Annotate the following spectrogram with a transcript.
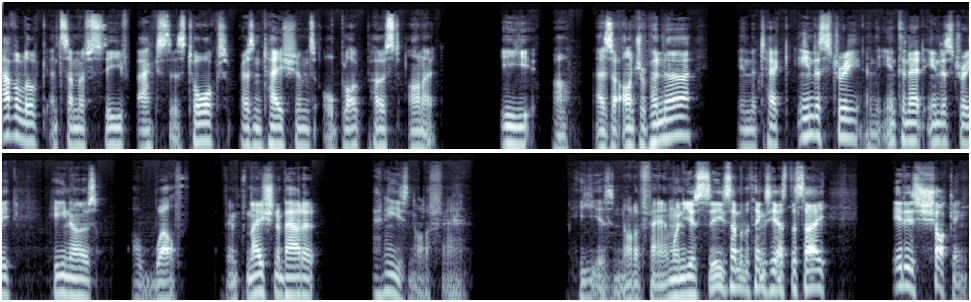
have a look at some of Steve Baxter's talks, presentations, or blog posts on it. He, well, as an entrepreneur in the tech industry and the internet industry, he knows a wealth of information about it, and he's not a fan. He is not a fan. When you see some of the things he has to say, it is shocking.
